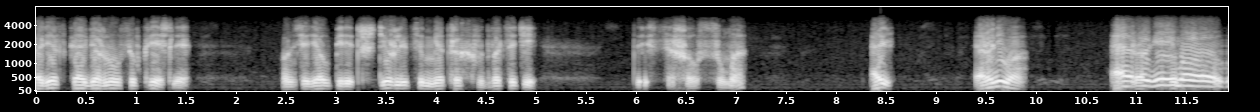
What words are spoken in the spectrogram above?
резко обернулся в кресле. Он сидел перед Штирлицем метрах в двадцати. Ты сошел с ума? Эй, Эронимо! Эронимо!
